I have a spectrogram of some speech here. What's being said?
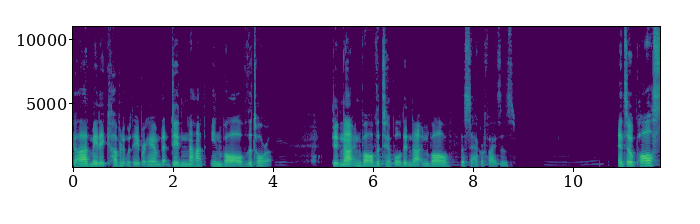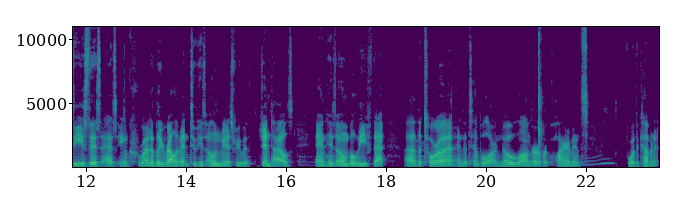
God made a covenant with Abraham that did not involve the Torah, did not involve the temple, did not involve the sacrifices. And so Paul sees this as incredibly relevant to his own ministry with Gentiles and his own belief that uh, the Torah and the temple are no longer requirements for the covenant.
